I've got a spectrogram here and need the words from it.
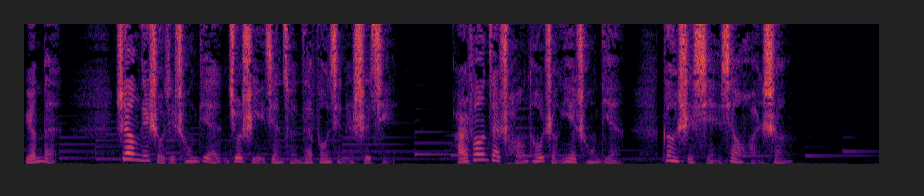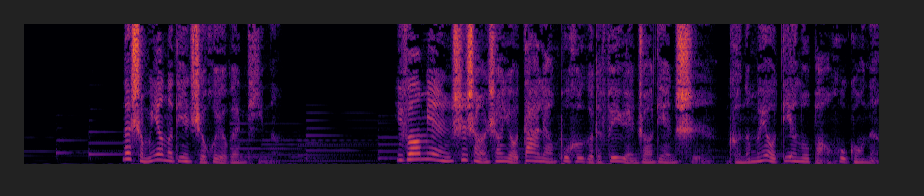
原本，这样给手机充电就是一件存在风险的事情，而放在床头整夜充电，更是险象环生。那什么样的电池会有问题呢？一方面，市场上有大量不合格的非原装电池，可能没有电路保护功能；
